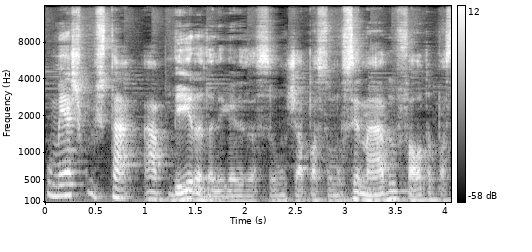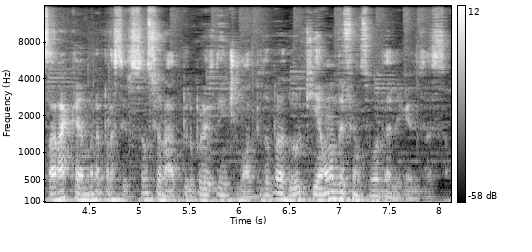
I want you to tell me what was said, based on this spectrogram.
O México está à beira da legalização, já passou no Senado, falta passar na Câmara para ser sancionado pelo presidente López Obrador, que é um defensor da legalização.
